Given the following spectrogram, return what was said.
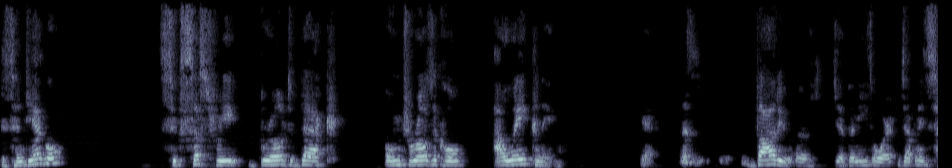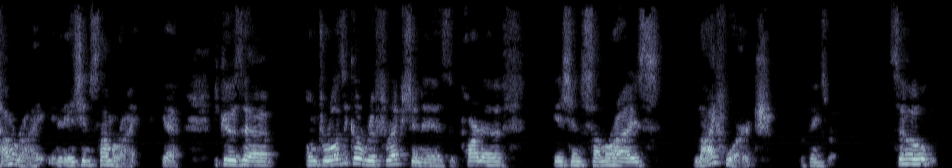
the Santiago successfully brought back ontological awakening. Yeah, that's value of Japanese or Japanese samurai, in ancient samurai. Yeah, because uh, ontological reflection is part of ancient samurai's life work. Things. So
